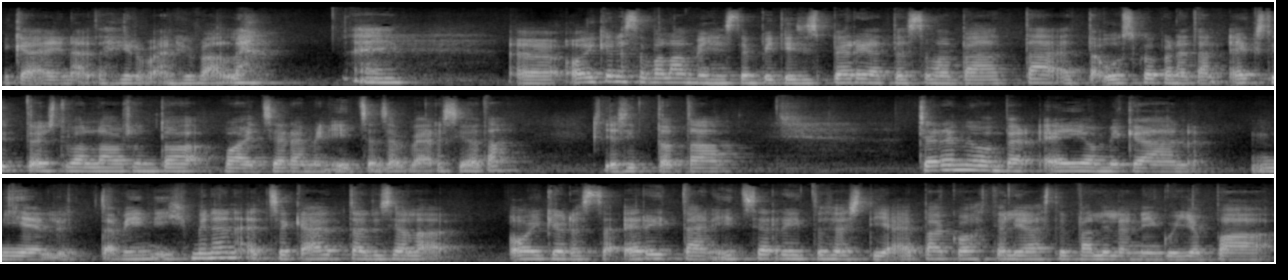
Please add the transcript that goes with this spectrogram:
mikä ei näytä hirveän hyvälle. Ei. Oikeudessa valamiehisten piti siis periaatteessa vain päättää, että uskoiko ne tämän ex lausuntoa vai Jeremin itsensä versiota – ja sitten tota, Jeremy Wamper ei ole mikään miellyttävin ihminen, että se käyttäytyi siellä oikeudessa erittäin itseriittoisesti ja epäkohteliaasti, välillä niin kuin jopa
